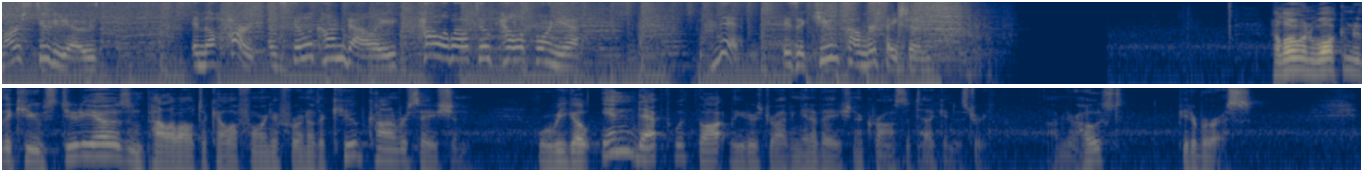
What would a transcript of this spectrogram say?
from our studios in the heart of Silicon Valley, Palo Alto, California. This is a CUBE Conversation. Hello and welcome to the CUBE studios in Palo Alto, California for another CUBE Conversation, where we go in depth with thought leaders driving innovation across the tech industry. I'm your host, Peter Burris.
